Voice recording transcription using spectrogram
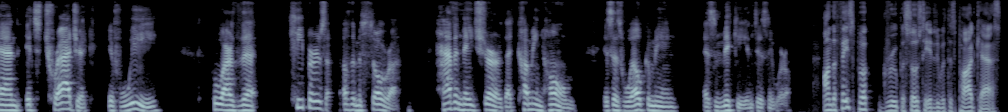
And it's tragic if we, who are the keepers of the Masorah, haven't made sure that coming home is as welcoming as Mickey in Disney World. On the Facebook group associated with this podcast,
